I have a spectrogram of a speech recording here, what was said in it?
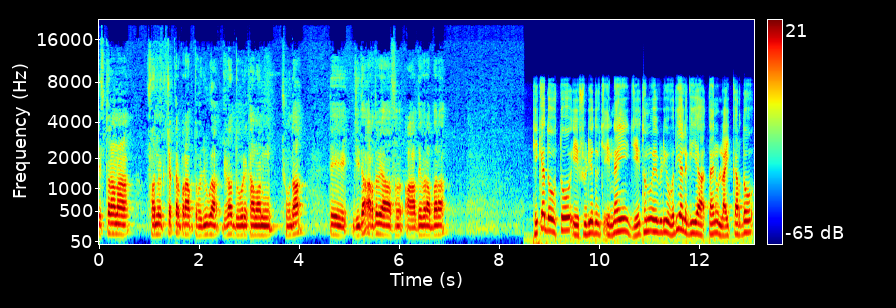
ਇਸ ਤਰ੍ਹਾਂ ਨਾਲ ਸਾਨੂੰ ਇੱਕ ਚੱਕਰ ਪ੍ਰਾਪਤ ਹੋ ਜਾਊਗਾ, ਜਿਹੜਾ ਦੋ ਰੇਖਾਵਾਂ ਨੂੰ ਛੂੰਹਦਾ। ਤੇ ਜਿਹਦਾ ਅਰਧ ਵਿਆਸ r ਦੇ ਬਰਾਬਰ ਆ। ਠੀਕ ਹੈ ਦੋਸਤੋ, ਇਸ ਵੀਡੀਓ ਦੇ ਵਿੱਚ ਇੰਨਾ ਹੀ। ਜੇ ਤੁਹਾਨੂੰ ਇਹ ਵੀਡੀਓ ਵਧੀਆ ਲੱਗੀ ਆ, ਤਾਂ ਇਹਨੂੰ ਲਾਈਕ ਕਰ ਦਿਓ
